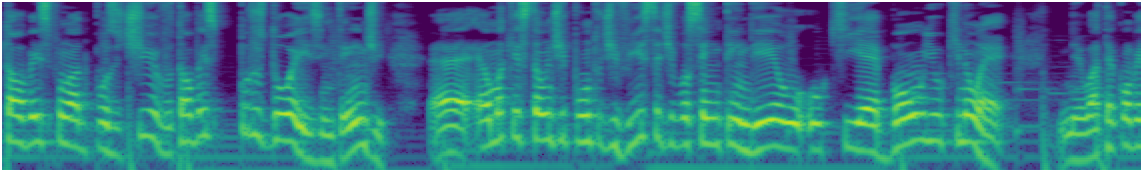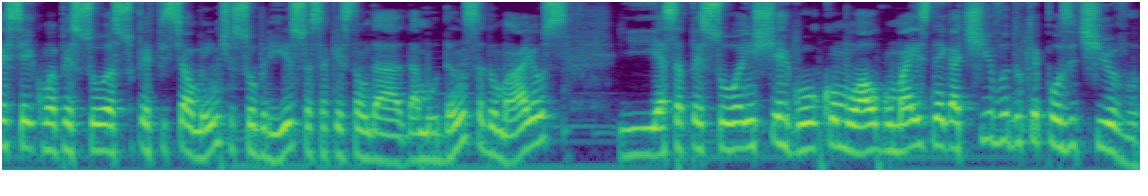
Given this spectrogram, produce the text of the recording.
talvez para um lado positivo, talvez para os dois, entende? É, é, uma questão de ponto de vista de você entender o, o que é bom e o que não é. Eu até conversei com uma pessoa superficialmente sobre isso, essa questão da, da mudança do Miles, e essa pessoa enxergou como algo mais negativo do que positivo.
